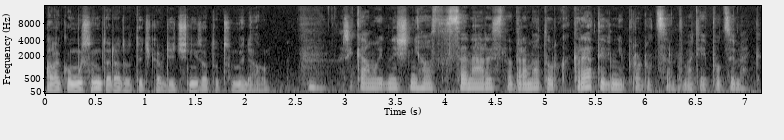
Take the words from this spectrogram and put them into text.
ale komu jsem teda doteďka vděčný za to, co mi dal. Hm, říká můj dnešní host, scenárista, dramaturg, kreativní producent Matěj Podzimek.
